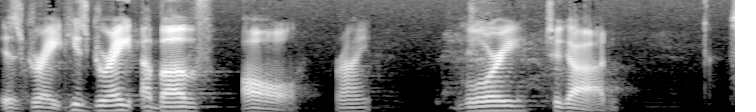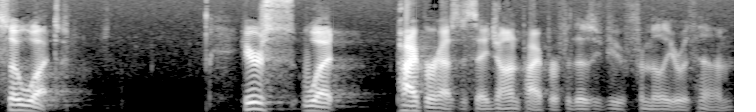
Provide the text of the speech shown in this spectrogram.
is great. He's great above all, right? Glory to God. So what? Here's what Piper has to say, John Piper, for those of you familiar with him.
